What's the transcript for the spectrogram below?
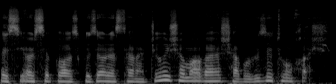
بسیار سپاسگزار از توجه شما و شب و روزتون خوش.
